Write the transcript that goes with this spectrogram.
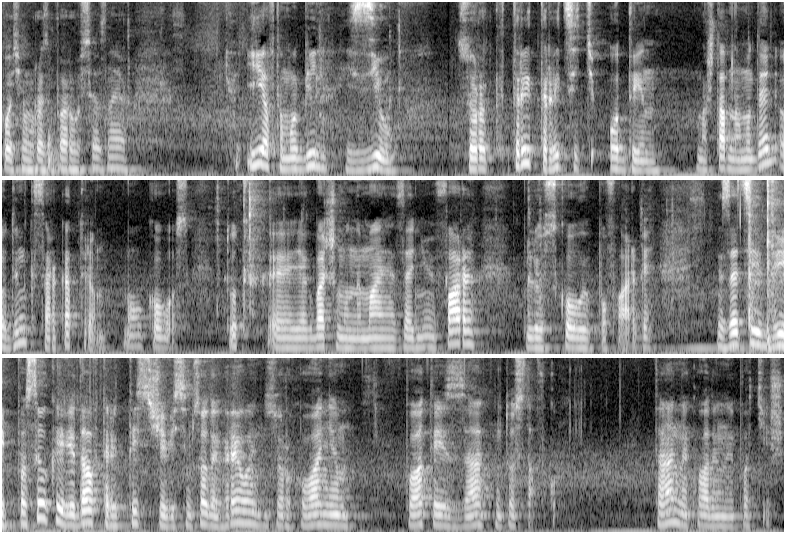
Потім розберуся з нею. І автомобіль ЗІЛ 4331. Масштабна модель 1 к 43 молоковоз. Тут, е, як бачимо, немає задньої фари, плюс колою по фарбі. За ці дві посилки віддав 3800 гривень з урахуванням плати за доставку та накладений платіж.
